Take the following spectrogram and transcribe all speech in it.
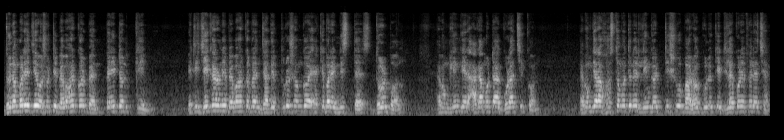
দুই নম্বরে যে ওষুধটি ব্যবহার করবেন, পেনিটন ক্রিম। এটি যে কারণে ব্যবহার করবেন যাদের পুরুষঙ্গ একেবারে নিস্তেজ, দুর্বল এবং লিঙ্গের আগামোটা গোড়া চিকন এবং যারা হস্তমৈথুনের লিঙ্গের টিস্যু বা রগগুলোকে ঢিলা করে ফেলেছেন।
